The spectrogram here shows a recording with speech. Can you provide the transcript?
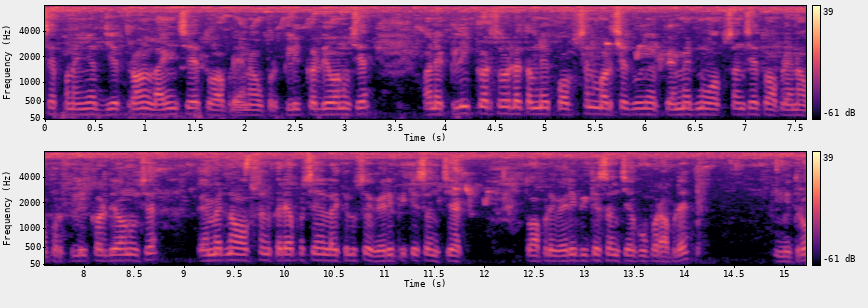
છે, પણ અહીંયા જે ત્રણ લાઇન છે, તો આપણે એના ઉપર ક્લિક કરી દેવાનું છે. અને ક્લિક કરશો એટલે તમને એક ઓપ્શન મળશે, જો અહીંયા પેમેન્ટનું ઓપ્શન છે, તો આપણે એના ઉપર ક્લિક કરી દેવાનું છે. પેમેન્ટનું ઓપ્શન કર્યા પછી અહીંયા લખેલું છે વેરિફિકેશન ચેક તો આપણે વેરિફિકેશન ચેક ઉપર આપણે મિત્રો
